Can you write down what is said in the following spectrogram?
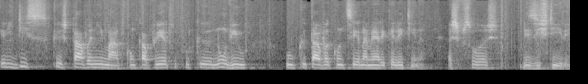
ele, disse que estava animado com Cabo Verde porque não viu o que estava a acontecer na América Latina. As pessoas desistirem,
